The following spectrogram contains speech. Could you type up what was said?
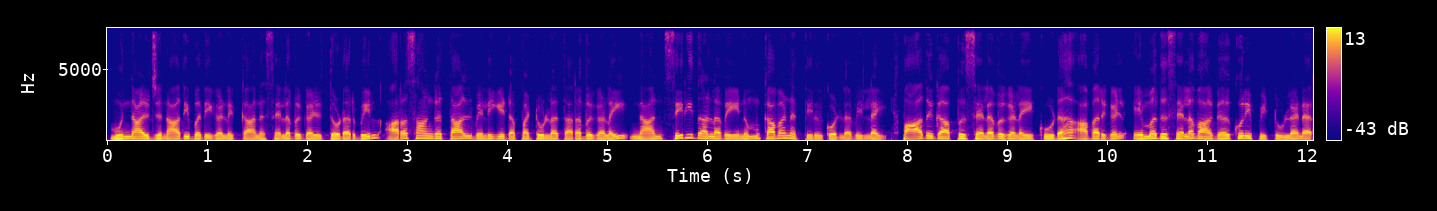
முன்னாள் ஜனாதிபதிகளுக்கான செலவுகள் தொடர்பில் அரசாங்கத்தால் வெளியிடப்பட்டுள்ள தரவுகளை நான் சிறிதளவேனும் கவனத்தில் கொள்ளவில்லை. பாதுகாப்பு செலவுகளை கூட அவர்கள் எமது செலவாக குறிப்பிட்டுள்ளனர்.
